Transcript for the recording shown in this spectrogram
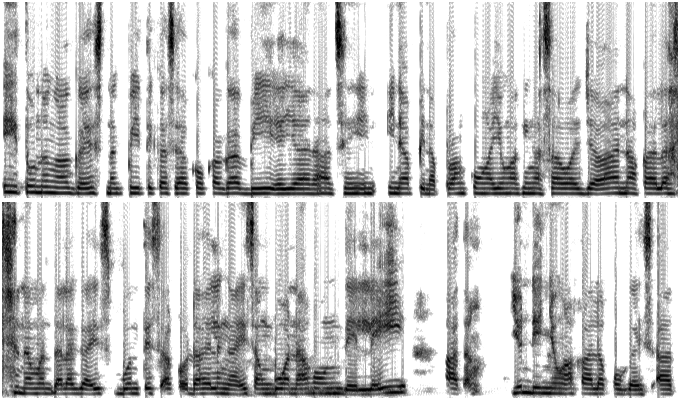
ito na nga guys, nagpiti kasi ako kagabi, ayan, at si ina, pinaprank ko nga yung aking asawa dyan, nakala niya naman talaga is buntis ako dahil nga isang buwan akong delay, at ang, yun din yung akala ko guys, at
